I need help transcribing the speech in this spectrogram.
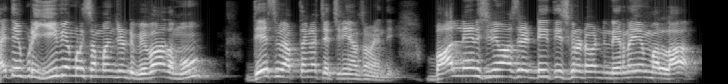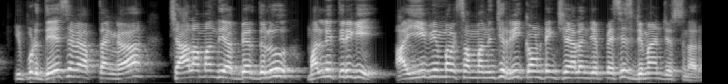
అయితే ఇప్పుడు ఈవీఎంలకు సంబంధించిన వివాదము దేశవ్యాప్తంగా చర్చనీయాంశమైంది. బాలినేని శ్రీనివాసరెడ్డి తీసుకున్నటువంటి నిర్ణయం వల్ల ఇప్పుడు దేశవ్యాప్తంగా చాలామంది అభ్యర్థులు మళ్ళీ తిరిగి ఆ ఈవీఎంలకు సంబంధించి రీకౌంటింగ్ చేయాలని చెప్పేసి డిమాండ్ చేస్తున్నారు.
